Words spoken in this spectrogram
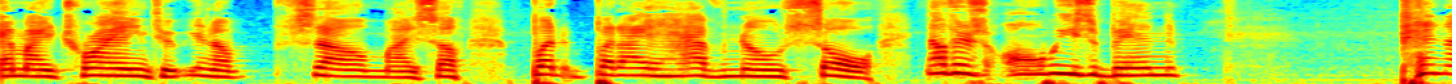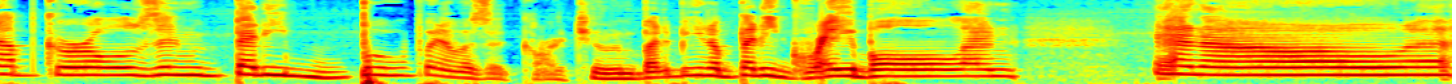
am I trying to, you know, sell myself, but but I have no soul. Now there's always been pinup girls and Betty Boop, and it was a cartoon, but you know Betty Grable and you know uh,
